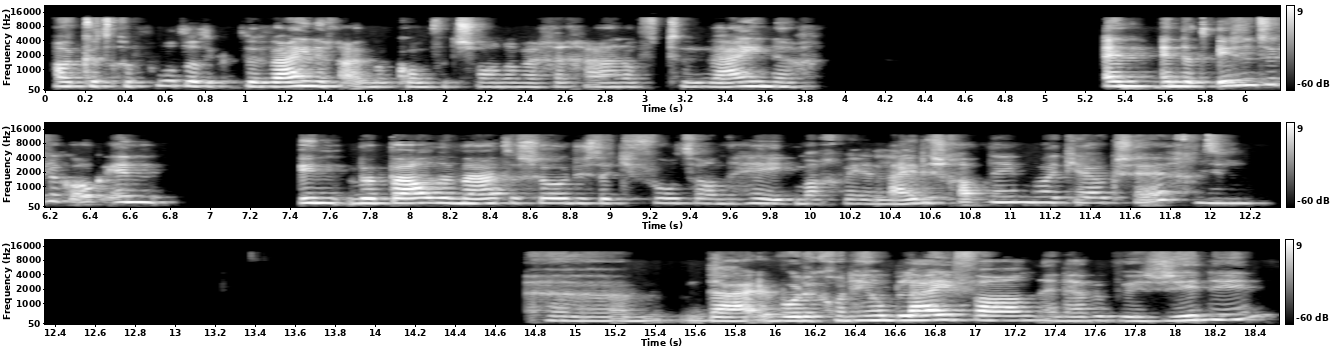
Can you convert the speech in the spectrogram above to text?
Had ik het gevoel dat ik te weinig uit mijn comfortzone ben gegaan of te weinig. En, en dat is natuurlijk ook in, in bepaalde mate zo, dus dat je voelt van, hé, hey, ik mag weer leiderschap nemen, wat jij ook zegt. Ehm, daar word ik gewoon heel blij van en daar heb ik weer zin in.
